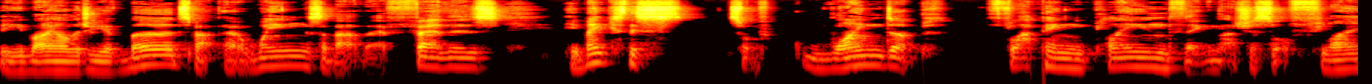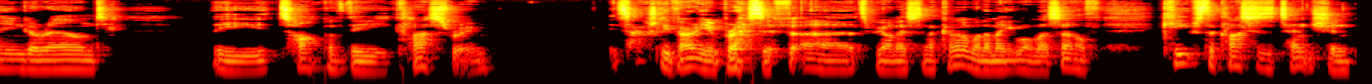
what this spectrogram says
the biology of birds, about their wings, about their feathers. He makes this sort of wind up, flapping plane thing that's just sort of flying around the top of the classroom. It's actually very impressive, uh, to be honest, and I kind of want to make one myself. Keeps the class's attention,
